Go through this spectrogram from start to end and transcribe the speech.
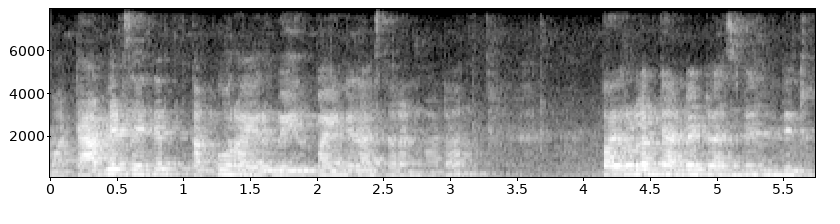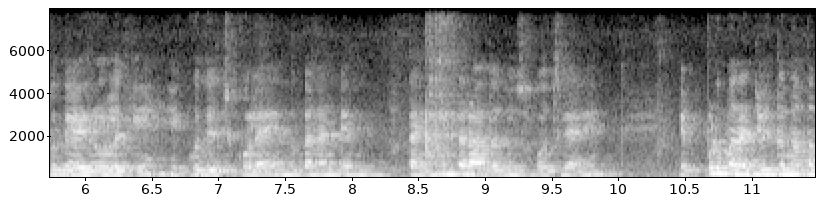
మా ట్యాబ్లెట్స్ అయితే తక్కువ రాయరు వెయ్యి పైనే రాస్తారనమాట పది రోజులకు ట్యాబ్లెట్ రాసింటే నేను తెచ్చుకుంది ఐదు రోజులకి. ఎక్కువ తెచ్చుకోలే. ఎందుకనంటే తగ్గిన తర్వాత చూసుకోవచ్చు కానీ ఎప్పుడు మన జీవితం అంతా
